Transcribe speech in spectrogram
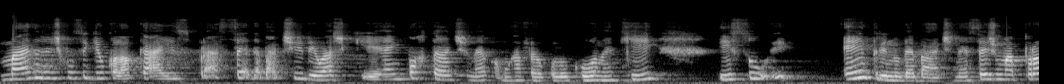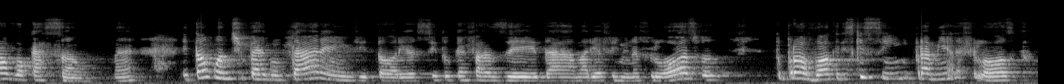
Mas a gente conseguiu colocar isso para ser debatido. Eu acho que é importante, né, como o Rafael colocou, né, que isso entre no debate, né, seja uma provocação. Né? Então, quando te perguntarem, Vitória, se tu quer fazer da Maria Firmina filósofa, tu provoca e diz que sim, para mim ela é filósofa.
